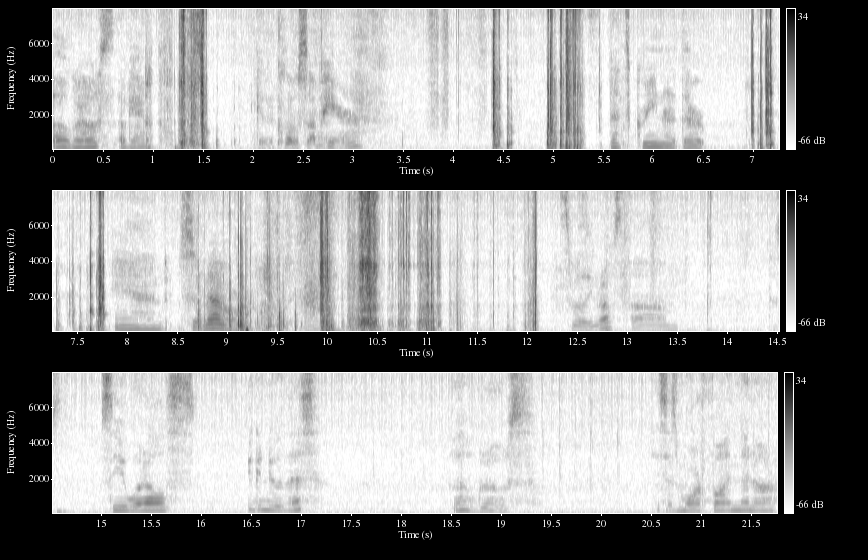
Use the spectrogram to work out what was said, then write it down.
Oh, gross. Okay. Get a close up here. That's green right there. And so now, it's really gross. Um, see what else you can do with this. Oh, gross. This is more fun than a.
